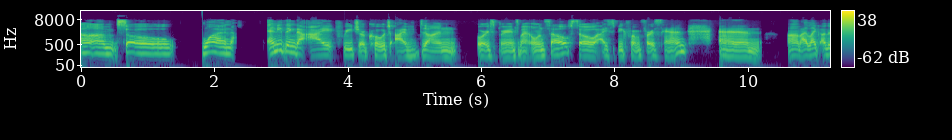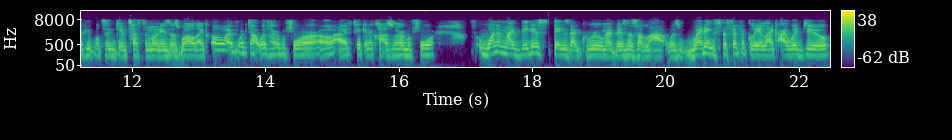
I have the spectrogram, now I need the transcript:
Um, so one, anything that I preach or coach, I've done or experienced my own self. So I speak from firsthand. And um, I like other people to give testimonies as well, like, oh, I've worked out with her before. Oh, I've taken a class with her before. One of my biggest things that grew my business a lot was weddings specifically. Like, I would do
